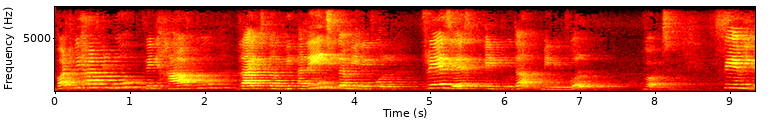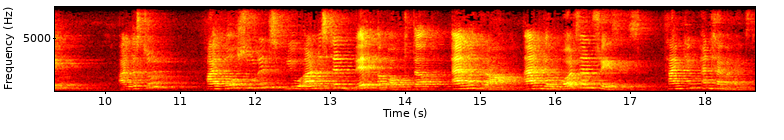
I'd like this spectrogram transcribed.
What we have to do? We have to write the, arrange the meaningful phrases into the meaningful words. Same here. Understood? I hope students you understand well about the anagram and the words and phrases. Thank you and have a nice day.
